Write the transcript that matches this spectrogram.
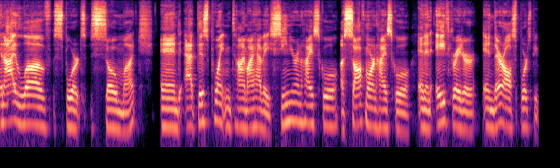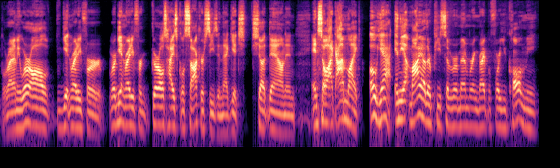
And I love sports so much. And at this point in time, I have a senior in high school, a sophomore in high school, and an eighth grader, and they're all sports people, right? I mean, we're all getting ready for we're getting ready for girls' high school soccer season that gets shut down, and and so like I'm like, oh yeah. And the my other piece of remembering right before you called me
